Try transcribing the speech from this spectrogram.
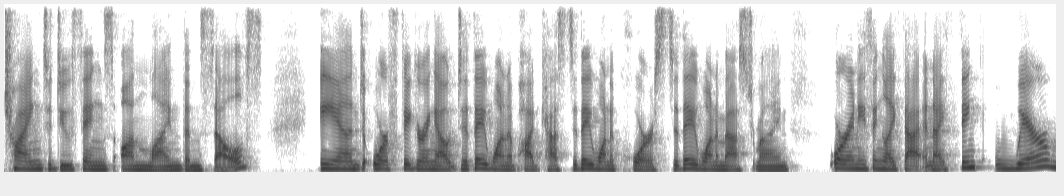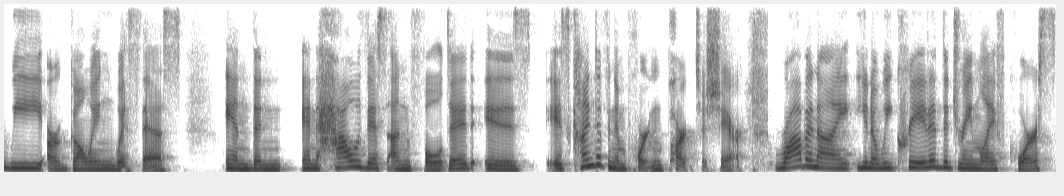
trying to do things online themselves and or figuring out did they want a podcast? Do they want a course? Do they want a mastermind or anything like that? And i think where we are going with this and then and how this unfolded is is kind of an important part to share. Rob and I, you know, we created the Dream Life course,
